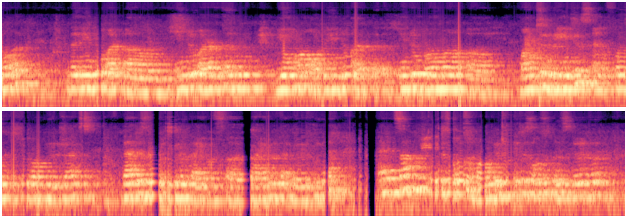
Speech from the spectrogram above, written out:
north, the Indo, um, Indo-Arakan Yoma or the Indo Indo Burma uh, mountain ranges, and of course the Chittagong Hill tracts. That is the particular kind of uh, triangle that we are looking at. And in some way, it is also bounded, it is also considered a,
